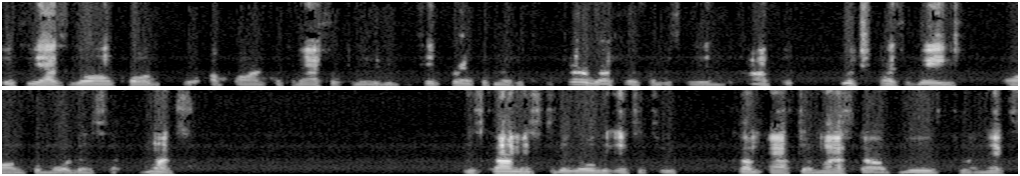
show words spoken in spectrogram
Italy has long called upon international community to take preemptive measures to deter Russia from escalating the conflict, which has waged on for more than seven months. His comments to the Lowy Institute come after Moscow moved to annex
